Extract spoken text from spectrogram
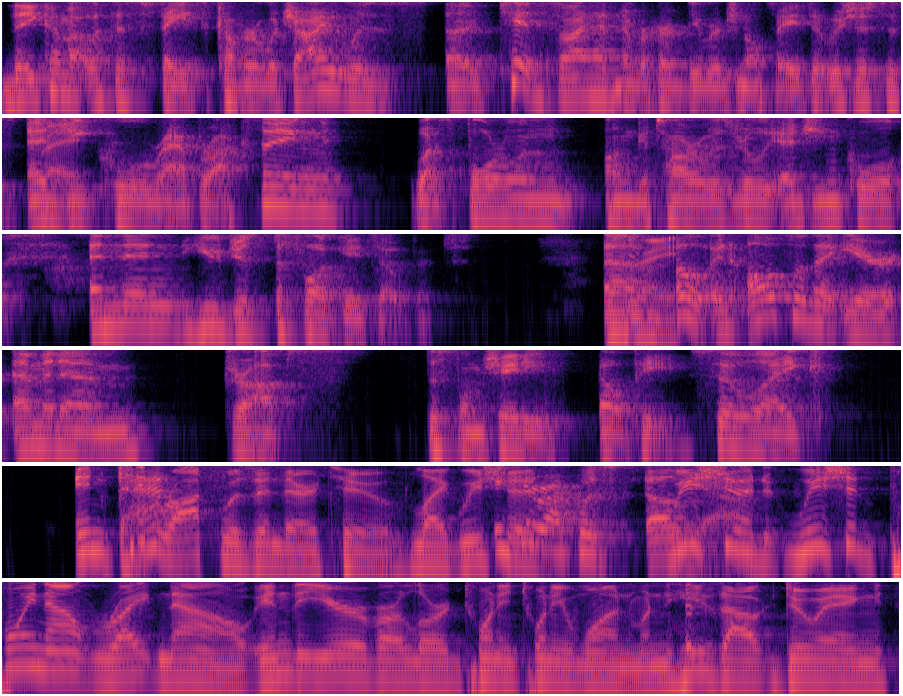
they come out with this Faith cover, which I was a kid, so I had never heard the original Faith. It was just this edgy, Right. cool rap rock thing. Wes Borland on guitar was really edgy and cool, and then you just the floodgates opened. Um, Right. Oh, and also that year, Eminem drops the Slim Shady LP. So like, And Kid That- Rock was in there too. Like we should Kid Rock was. Oh, we yeah. should we should point out right now in the year of our Lord 2021 when he's out doing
